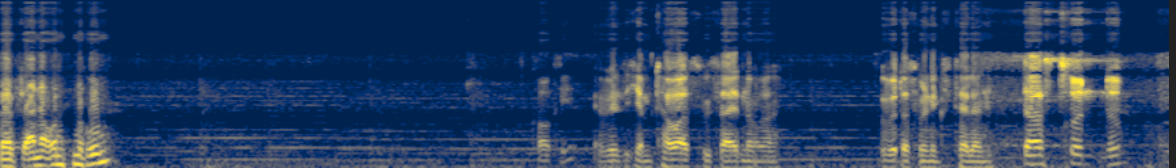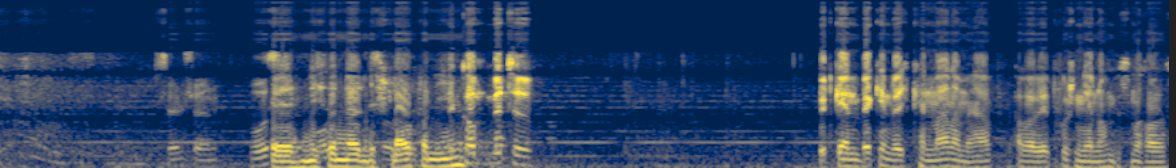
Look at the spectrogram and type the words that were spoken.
Läuft einer unten rum? Corky? Er will sich am Tower suiciden, aber so wird das wohl nichts Talon. Da ist Tründ, ne? Schön, schön. Wo ist Okay, wo- nicht sonderlich schlau von Der ihm. kommt Mitte. Ich würde gerne weggehen, weil ich keinen Mana mehr habe, aber wir pushen ja noch ein bisschen raus.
